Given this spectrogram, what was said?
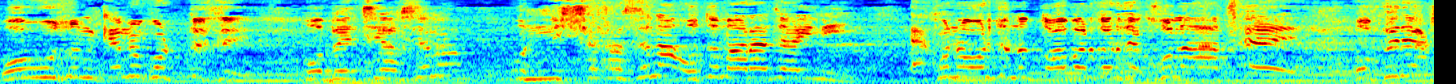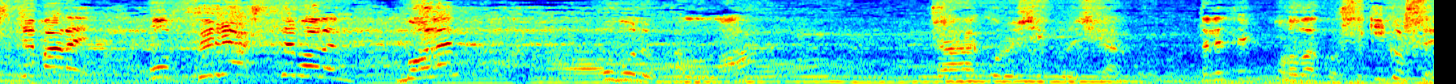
ও ওজন কেন করতেছে? ও বেঁচে আছে না? ও নিঃশ্বাস আছে না? ও তো মারা যায়নি। এখনও ওর জন্য তবার দরজা খোলা আছে। ও ফিরে আসতে পারে। ও ফিরে আসতে বলেন। বলেন, ও বলুক, আল্লাহ যা করেছি করেছি আর করব। তাহলে তবা করছে, কি করছে?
